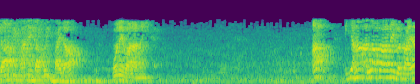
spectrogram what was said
دکھانے کا کوئی فائدہ ہونے والا نہیں ہے۔ اب یہاں اللہ تعالیٰ نے بتایا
